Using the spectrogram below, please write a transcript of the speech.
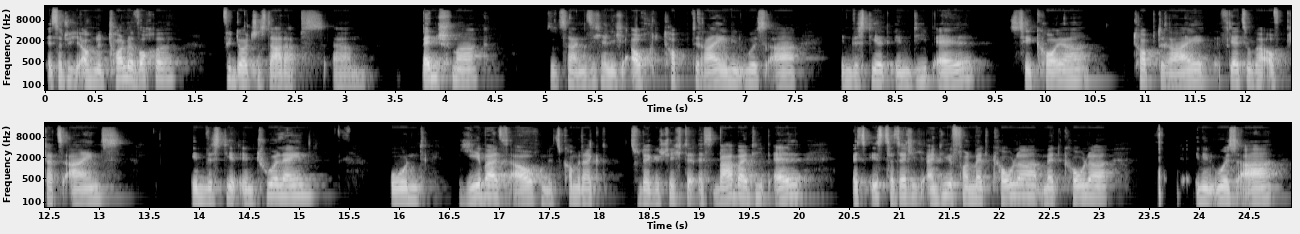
ist natürlich auch eine tolle Woche für die deutschen Startups. Ähm, Benchmark sozusagen sicherlich auch Top 3 in den USA, investiert in DeepL, Sequoia, Top 3, vielleicht sogar auf Platz 1, investiert in Tourlane und jeweils auch, und jetzt kommen wir direkt zu der Geschichte, es war bei DeepL, es ist tatsächlich ein Deal von Matt Kohler. Matt Kohler in den USA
